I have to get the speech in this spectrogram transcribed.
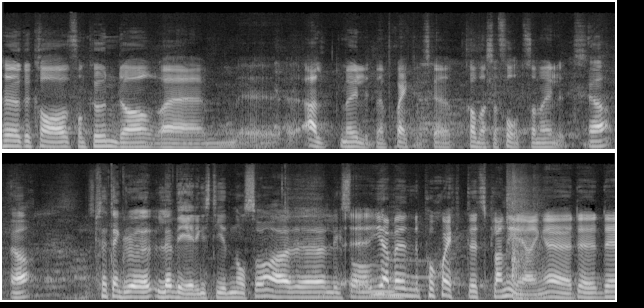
högre krav fra kunder, eh, alt mulig med prosjektet skal komme så fort som mulig. Ja, ja. Tenker du leveringstiden også er eh, liksom Eh, Ja, men prosjektets planering, det, det,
